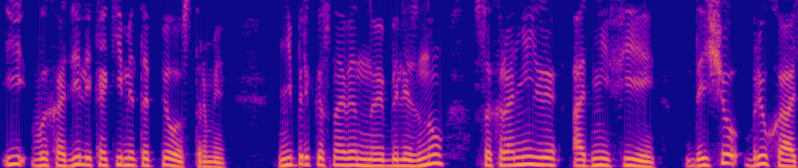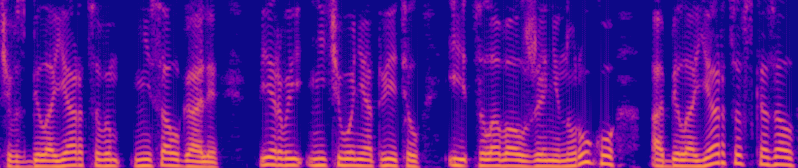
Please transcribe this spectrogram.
и выходили какими-то пестрыми. Неприкосновенную белизну сохранили одни феи, да еще Брюхачев с Белоярцевым не солгали. Первый ничего не ответил и целовал Женину руку, а Белоярцев сказал,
